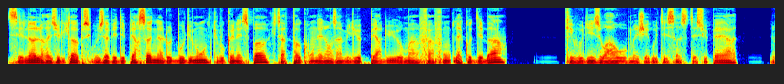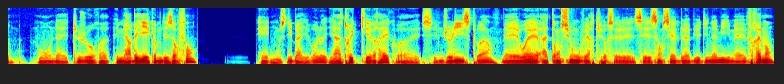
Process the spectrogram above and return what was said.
C'est là le résultat, parce que vous avez des personnes à l'autre bout du monde qui ne vous connaissent pas, qui savent pas qu'on est dans un milieu perdu au moins fin fond de la côte des bars, qui vous disent Waouh, mais j'ai goûté ça, c'était super. Donc, on est toujours euh, émerveillés comme des enfants. Et on se dit, bah voilà, il y a un truc qui est vrai, quoi. C'est une jolie histoire. Mais ouais, attention, ouverture, c'est essentiel de la biodynamie. Mais vraiment,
